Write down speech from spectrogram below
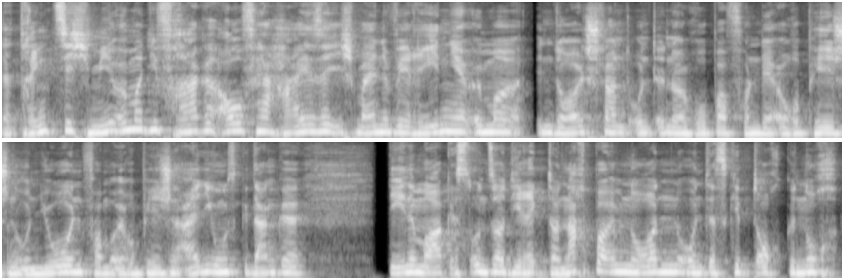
Da drängt sich mir immer die Frage auf, Herr Heise. Ich meine, wir reden ja immer in Deutschland und in Europa von der Europäischen Union, vom europäischen Einigungsgedanke. Dänemark ist unser direkter Nachbar im Norden und es gibt auch genug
